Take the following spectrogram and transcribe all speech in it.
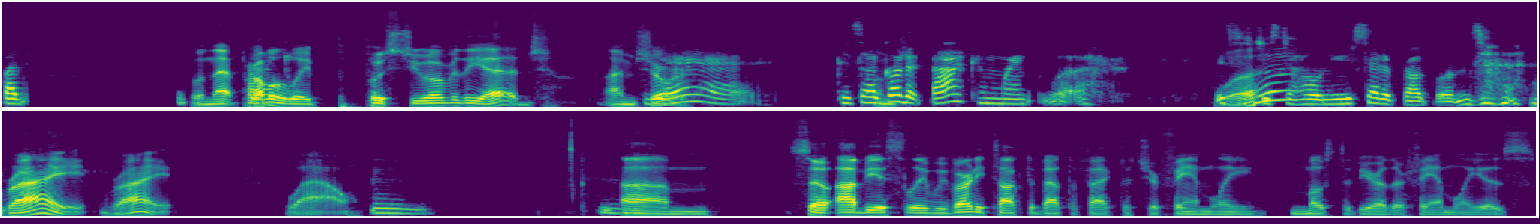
But well and that probably p- pushed you over the edge i'm sure. Yeah, because I i'm got it back and went, well, this is just a whole new set of problems. right right. Wow. Mm, mm, Um, so obviously we've already talked about the fact that your family, most of your other family is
